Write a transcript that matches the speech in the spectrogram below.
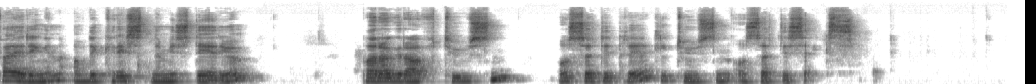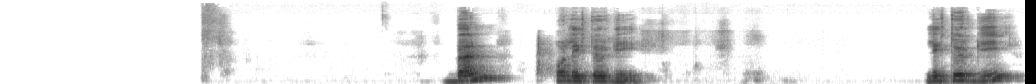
feiringen av det kristne mysterium, paragraf 1073 til 1076. Bønn og liturgi. Liturgi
